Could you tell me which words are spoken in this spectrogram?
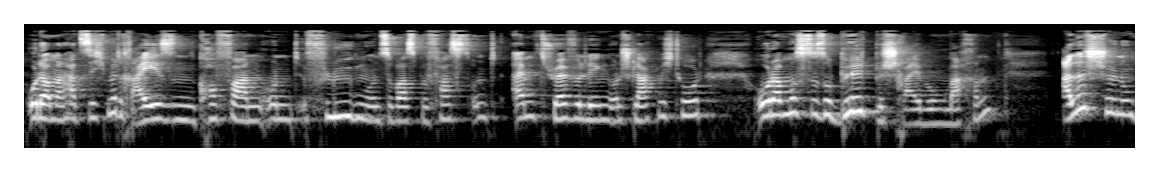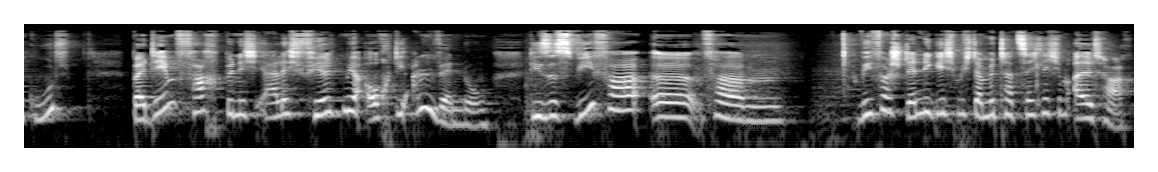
Oder man hat sich mit Reisen, Koffern und Flügen und sowas befasst und einem Traveling und Schlag mich tot. Oder musste so Bildbeschreibungen machen. Alles schön und gut. Bei dem Fach, bin ich ehrlich, fehlt mir auch die Anwendung. Dieses wie ver, äh, ver wie verständige ich mich damit tatsächlich im Alltag?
